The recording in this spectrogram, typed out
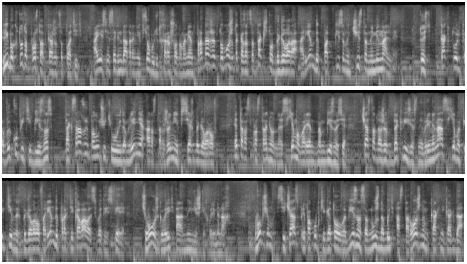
либо кто-то просто откажется платить. А если с арендаторами все будет хорошо на момент продажи, то может оказаться так, что договора аренды подписаны чисто номинальные. То есть, как только вы купите бизнес, так сразу и получите уведомление о расторжении всех договоров. Это распространенная схема в арендном бизнесе. Часто даже в докризисные времена схема фиктивных договоров аренды практиковалась в этой сфере. Чего уж говорить о нынешних временах. В общем, сейчас при покупке готового бизнеса нужно быть осторожным как никогда.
